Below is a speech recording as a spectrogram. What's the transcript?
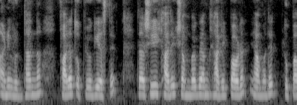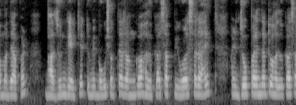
आणि वृद्धांना फारच उपयोगी असते. तर अशी ही खारीक शंभर ग्रॅम खारीक पावडर ह्यामध्ये तुपामध्ये आपण भाजून घ्यायचे तुम्ही बघू शकता रंग हलकासा पिवळसर आहे आणि जोपर्यंत तो हलकासा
